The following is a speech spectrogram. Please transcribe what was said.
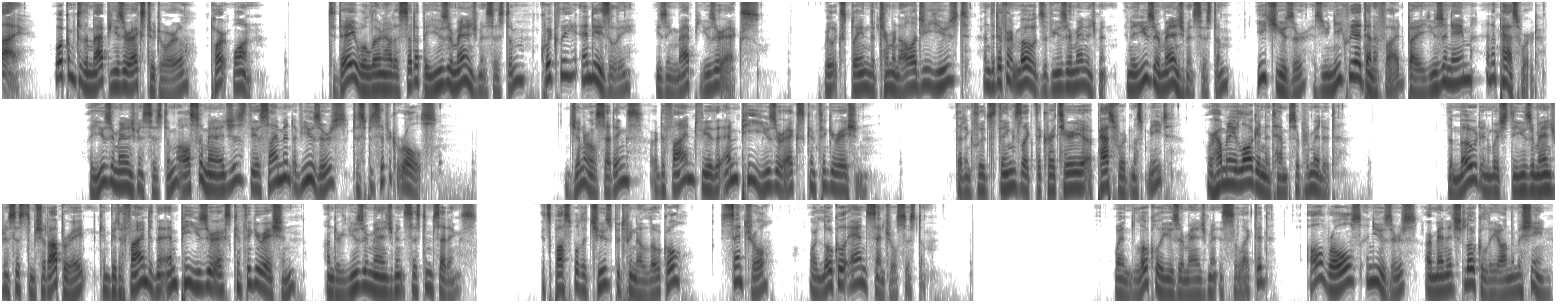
Hi, welcome to the mapp UserX tutorial, part 1. Today we'll learn how to set up a user management system quickly and easily using mapp UserX. We'll explain the terminology used and the different modes of user management. In a user management system, each user is uniquely identified by a username and a password. A user management system also manages the assignment of users to specific roles. General settings are defined via the MP User X configuration. That includes things like the criteria a password must meet or how many login attempts are permitted. The mode in which the user management system should operate can be defined in the MP User X configuration under User Management System Settings. It's possible to choose between a local, central, or local and central system. When local user management is selected, all roles and users are managed locally on the machine.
